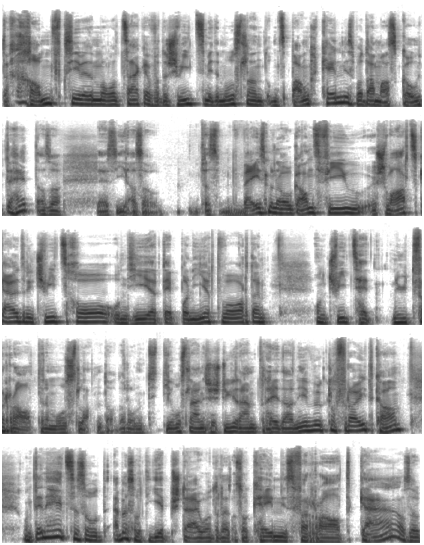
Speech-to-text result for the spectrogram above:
der Kampf würde man sagen, von der Schweiz mit dem Ausland das Bankgeheimnis, das damals gegolten hat. Also, also das weiß man auch, ganz viel Schwarzgelder in die Schweiz gekommen und hier deponiert worden. Und die Schweiz hat nichts verraten im Ausland. Oder? Und die ausländischen Steuerämter haben da nicht wirklich Freude gehabt. Und dann hat es so, eben so Diebstahl oder so Geheimnisverrat gegeben. Also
